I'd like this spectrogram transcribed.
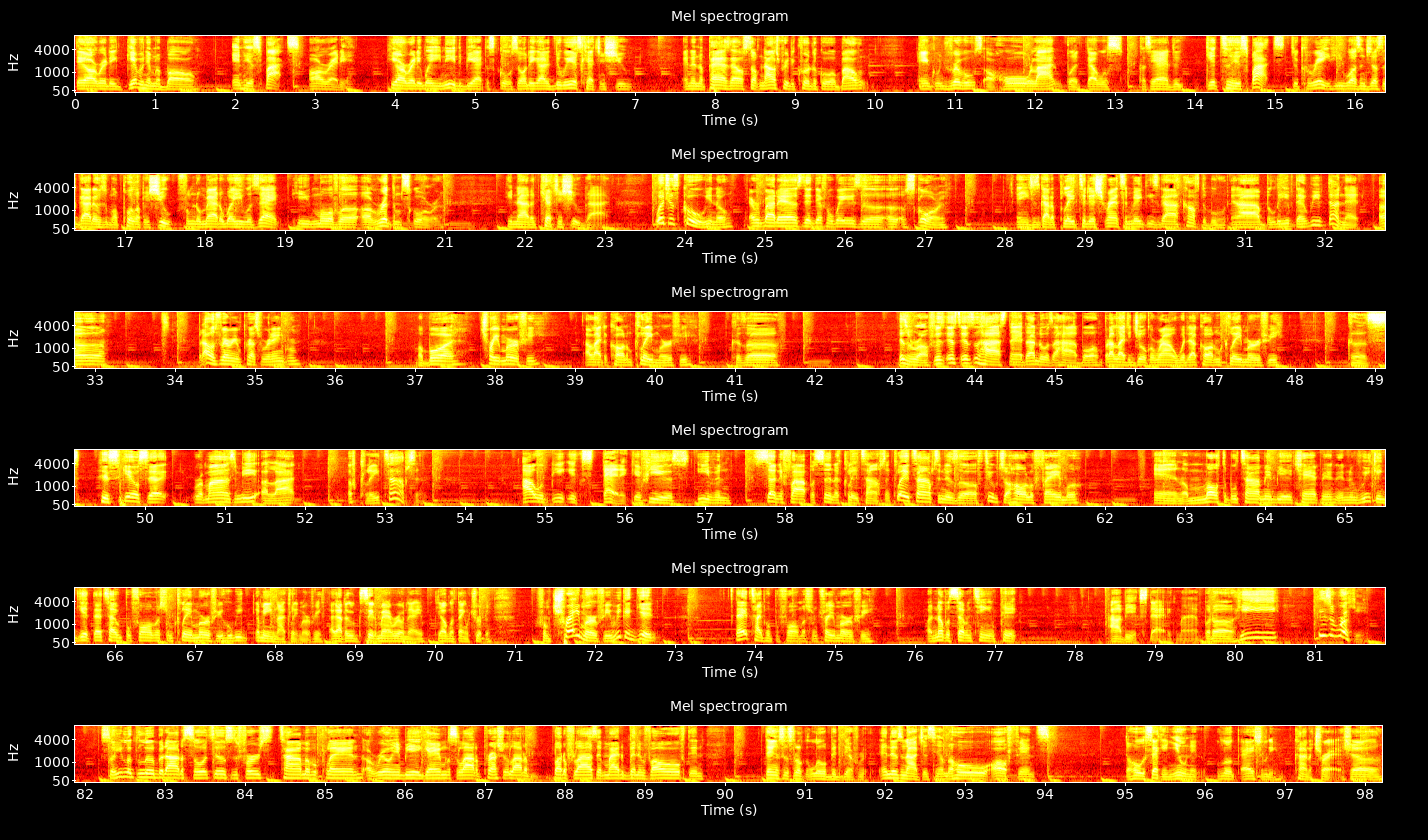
They already giving him the ball in his spots already. He already where he need to be at the school. So all they got to do is catch and shoot. And in the past, that was something I was pretty critical about. Ingram dribbles a whole lot, but that was because he had to get to his spots to create. He wasn't just a guy that was going to pull up and shoot from no matter where he was at. He more of a, a rhythm scorer. He not a catch and shoot guy, which is cool. You know, everybody has their different ways of, of, scoring, and you just got to play to their strengths and make these guys comfortable. And I believe that we've done that. Uh, but I was very impressed with Ingram. My boy Trey Murphy, I like to call him Clay Murphy, cause uh it's rough. It's, it's, it's a high standard. I know it's a high ball, but I like to joke around with it. I call him Clay Murphy because his skill set reminds me a lot of Klay Thompson. I would be ecstatic if he is even 75% of Klay Thompson. Klay Thompson is a future Hall of Famer and a multiple time NBA champion. And if we can get that type of performance from Clay Murphy, who we, I mean, not Clay Murphy, I got to say the man real name. Y'all gonna think I'm tripping. From Trey Murphy, we could get that type of performance from Trey Murphy, a number 17 pick, I'll be ecstatic, man. But uh he he's a rookie. So he looked a little bit out of sorts. It was his first time ever playing a real NBA game. There's a lot of pressure, a lot of butterflies that might have been involved, and things just look a little bit different. And it's not just him. The whole offense, the whole second unit looked actually kind of trash. Uh,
